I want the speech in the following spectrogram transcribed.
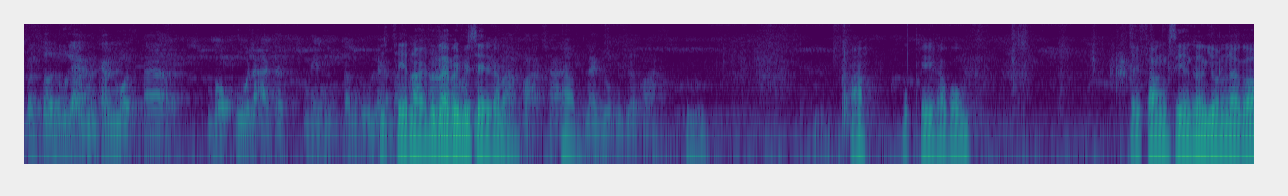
เบื้องต้นดูแลเหมือนกันหมดแต่ โบคู่แล้วอาจจะเน้นต้องดูแลพิเศษหน่อยดูแลเป็นพิเศษเขาหน่อยมกกว่าใช่ครับ แรงดูดมันเยอะกว่า อืมอะโอเคครับผมได้ฟังเสียงเครื่องยนต์แล้วก็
